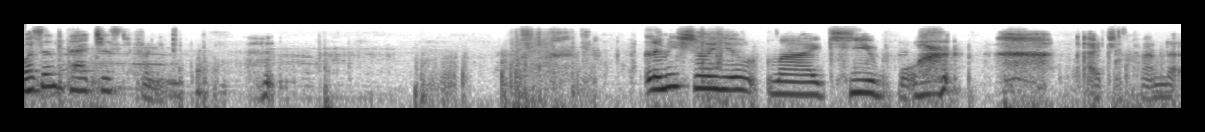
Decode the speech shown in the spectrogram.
Wasn't that just funny? Let me show you my keyboard. I just found out.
